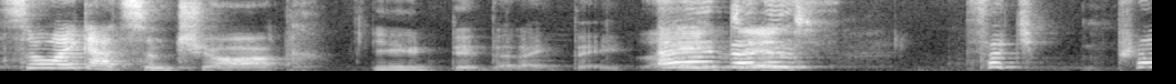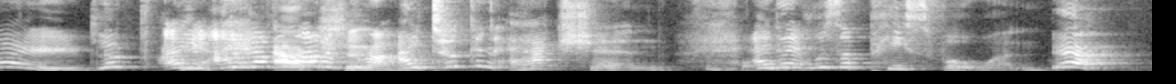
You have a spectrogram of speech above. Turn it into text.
So I got some chalk. You did that, right thing. I And did. is such pride. Look, I, I took have action. a lot of pro- I took an action, and it was a peaceful one. Yeah.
